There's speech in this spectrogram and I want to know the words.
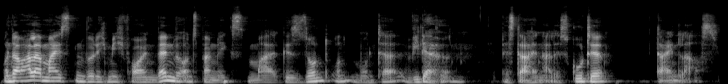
Und am allermeisten würde ich mich freuen, wenn wir uns beim nächsten Mal gesund und munter wiederhören. Bis dahin alles Gute, dein Lars.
